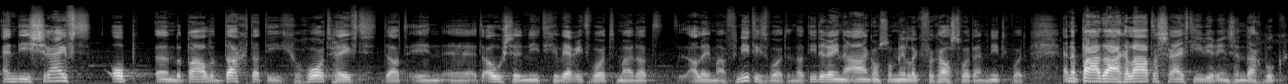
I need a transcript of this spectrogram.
En die schrijft op een bepaalde dag dat hij gehoord heeft dat in uh, het oosten niet gewerkt wordt, maar dat alleen maar vernietigd wordt. En dat iedereen na aankomst onmiddellijk vergast wordt en vernietigd wordt. En een paar dagen later schrijft hij weer in zijn dagboek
